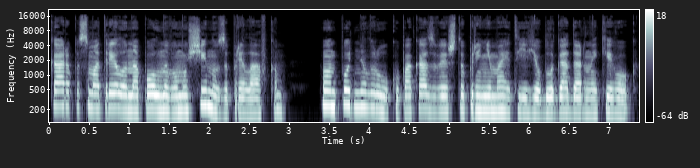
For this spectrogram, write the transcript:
Кара посмотрела на полного мужчину за прилавком. Он поднял руку, показывая, что принимает ее благодарный кивок.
